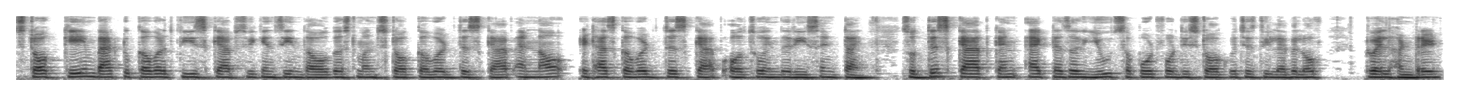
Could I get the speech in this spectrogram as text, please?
stock came back to cover these gaps. We can see in the august month stock covered this gap and now it has covered this gap also in the recent time. So this gap can act as a huge support for the stock which is the level of 1200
